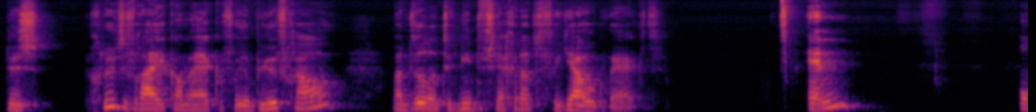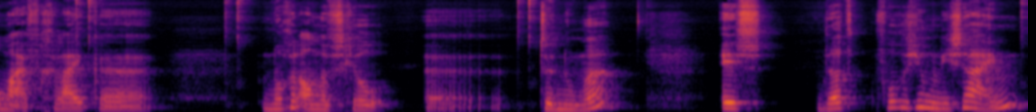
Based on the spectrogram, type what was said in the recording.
Dus glutenvrij kan werken voor je buurvrouw, maar het wil natuurlijk niet zeggen dat het voor jou ook werkt. En, om maar even gelijk uh, nog een ander verschil uh, te noemen, is dat volgens Human Design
